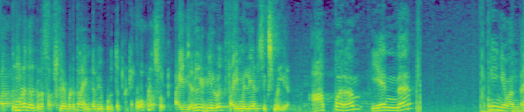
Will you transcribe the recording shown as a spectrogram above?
பத்து மடங்கு இருக்கிற சப்ஸ்கிரைபர் தான் இன்டர்வியூ கொடுத்துட்டு இருக்கேன் ஓப்பனா சொல்றேன். I generally deal with five million six million அப்புறம் என்ன? நீங்க வந்த.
